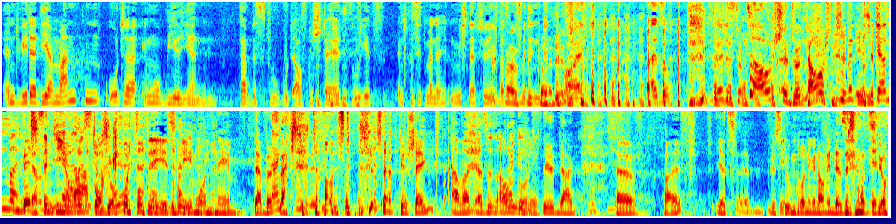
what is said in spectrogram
entweder Diamanten oder Immobilien. Da bist du gut aufgestellt. So, jetzt interessiert mich natürlich, was ist mit den Bitcoin. Also würdest du tauschen? Du tauschen. Ich würde mich gerne mal Das sind die Juristen. Gut, Ds, geben und nehmen. Da wird Danke. gleich getauscht statt geschenkt. Aber das ist auch Danke. gut. Vielen Dank. Äh, Ralf, jetzt äh, bist du im Grunde genommen in der Situation.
